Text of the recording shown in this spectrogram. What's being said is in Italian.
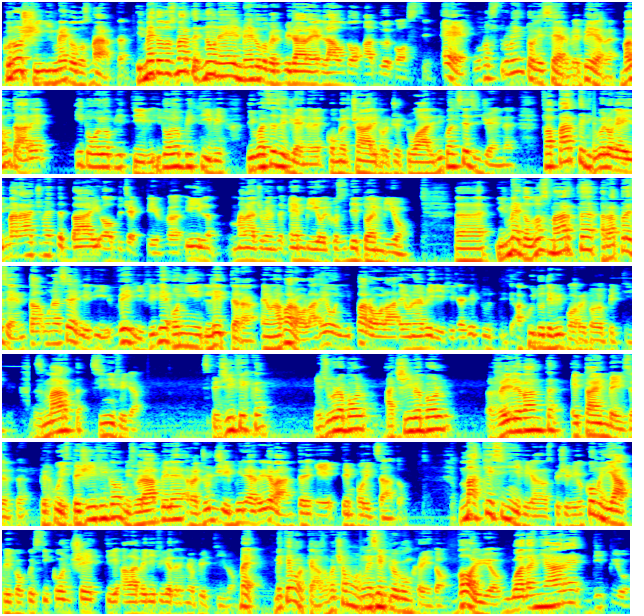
Conosci il metodo SMART? Il metodo SMART non è il metodo per guidare l'auto a due posti, è uno strumento che serve per valutare i tuoi obiettivi, i tuoi obiettivi di qualsiasi genere, commerciali, progettuali, di qualsiasi genere. Fa parte di quello che è il management by objective, il management MBO, il cosiddetto MBO. Uh, il metodo SMART rappresenta una serie di verifiche, ogni lettera è una parola e ogni parola è una verifica tu, a cui tu devi porre i tuoi obiettivi. SMART significa specific, measurable, achievable, relevant e time based, per cui specifico, misurabile, raggiungibile, rilevante e temporizzato. Ma che significa nello specifico? Come li applico questi concetti alla verifica del mio obiettivo? Beh, mettiamo il caso, facciamo un esempio concreto. Voglio guadagnare di più.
